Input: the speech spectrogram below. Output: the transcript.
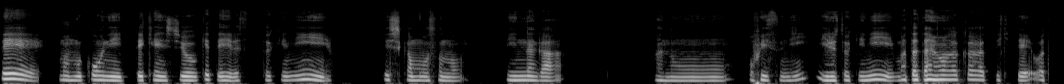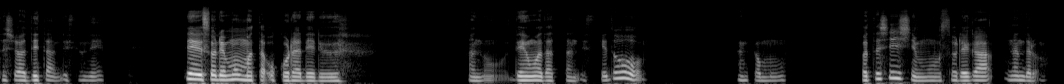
で、まあ、向こうに行って研修を受けている時に、で、しかもその、みんなが、あのー、オフィスにいる時に、また電話がかかってきて、私は出たんですよね。で、それもまた怒られる、あの、電話だったんですけど、なんかもう、私自身もそれが、なんだろう、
